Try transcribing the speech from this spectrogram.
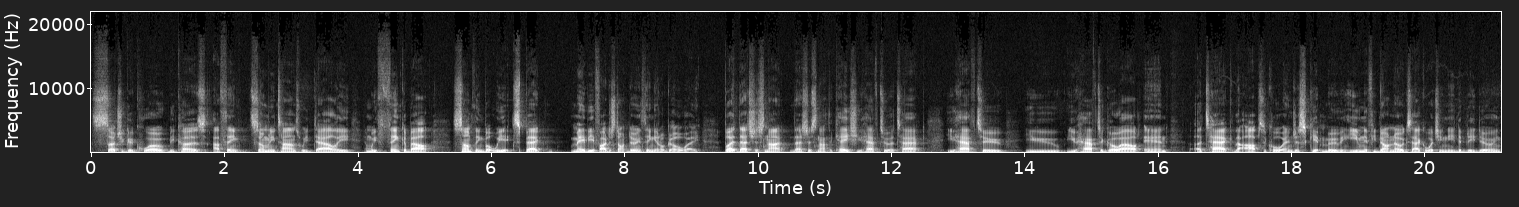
such a good quote because I think so many times we dally and we think about something but we expect maybe if I just don't do anything it'll go away. But that's just not that's just not the case. You have to attack. You have to you you have to go out and attack the obstacle and just get moving. Even if you don't know exactly what you need to be doing,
